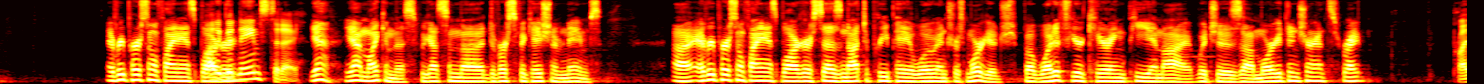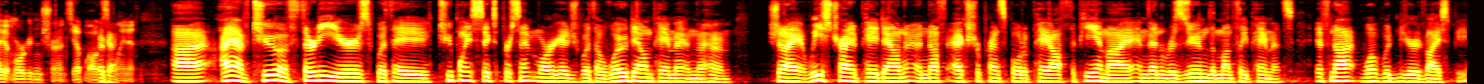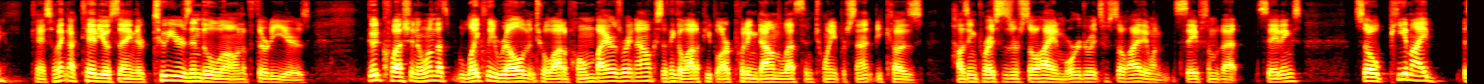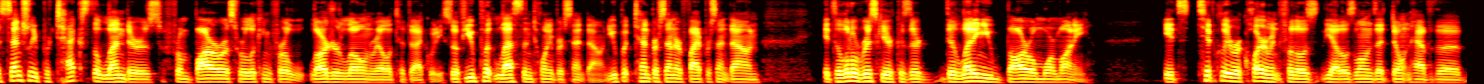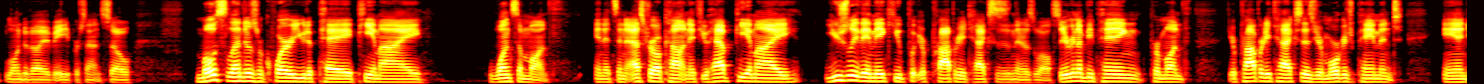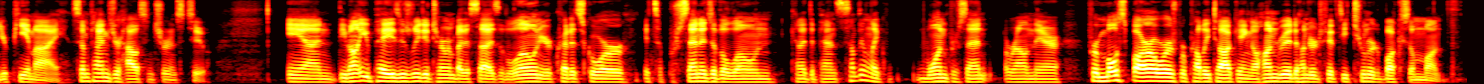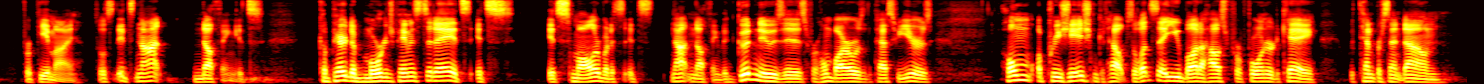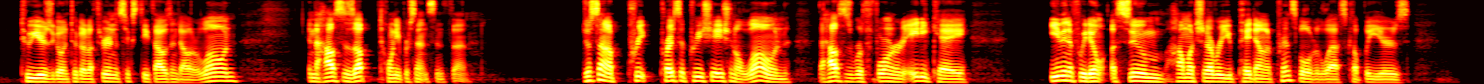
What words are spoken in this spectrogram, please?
Every personal finance blogger. A lot of good names today. Yeah, yeah, I'm liking this. We got some uh, diversification of names. Uh, every personal finance blogger says not to prepay a low interest mortgage, but what if you're carrying PMI, which is uh, mortgage insurance, right? Private mortgage insurance. Yep, I'll explain it. Uh, I have two of 30 years with a 2.6% mortgage with a low down payment in the home. Should I at least try to pay down enough extra principal to pay off the PMI and then resume the monthly payments? If not, what would your advice be? Okay, so I think Octavio is saying they're two years into the loan of 30 years. Good question, and one that's likely relevant to a lot of home buyers right now because I think a lot of people are putting down less than 20% because housing prices are so high and mortgage rates are so high. They want to save some of that savings. So PMI essentially protects the lenders from borrowers who are looking for a larger loan relative to equity. So if you put less than 20% down, you put 10% or 5% down, it's a little riskier because they're they're letting you borrow more money. It's typically a requirement for those yeah those loans that don't have the loan to value of 80%. So most lenders require you to pay PMI once a month, and it's an escrow account. And if you have PMI, usually they make you put your property taxes in there as well. So you're going to be paying per month your property taxes, your mortgage payment, and your PMI. Sometimes your house insurance too. And the amount you pay is usually determined by the size of the loan, or your credit score. It's a percentage of the loan, kind of depends, something like 1% around there. For most borrowers, we're probably talking 100, 150, 200 bucks a month for PMI. So it's, it's not nothing. It's compared to mortgage payments today, it's it's it's smaller, but it's it's not nothing. The good news is for home borrowers of the past few years, home appreciation could help. So let's say you bought a house for 400k with 10% down 2 years ago and took out a $360,000 loan and the house is up 20% since then. just on a pre- price appreciation alone, the house is worth 480k. Even if we don't assume how much ever you pay down in principal over the last couple years,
